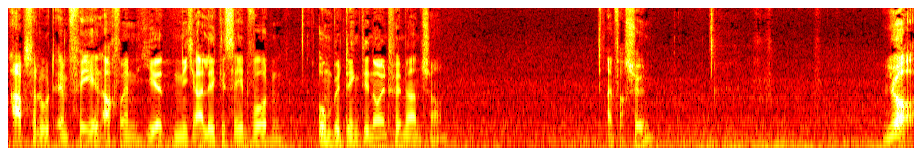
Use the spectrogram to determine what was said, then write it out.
absolut empfehlen, auch wenn hier nicht alle gesehen wurden. Unbedingt die neuen Filme anschauen. Einfach schön. Ja,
